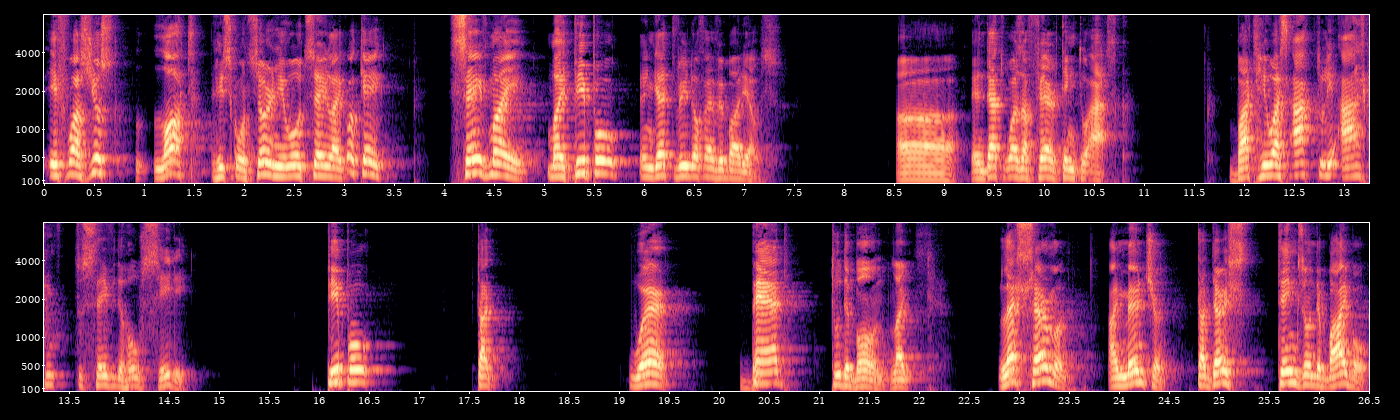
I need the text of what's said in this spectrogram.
If it was just Lot his concern, he would say like, okay, save my my people and get rid of everybody else. Uh, and that was a fair thing to ask. but he was actually asking to save the whole city. People that were bad to the bone. Like last sermon, I mentioned that there's things on the Bible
